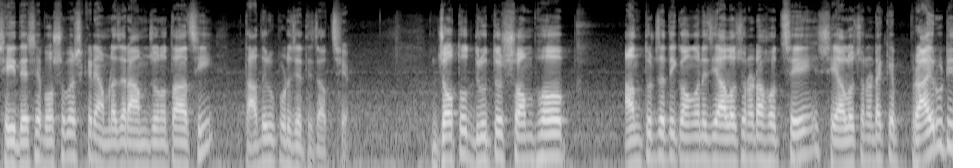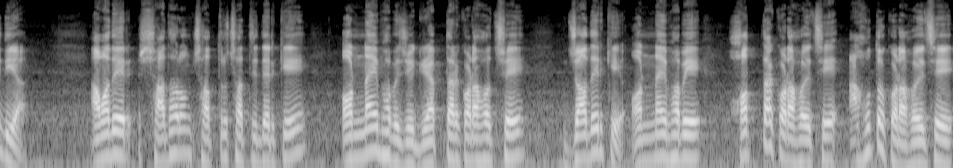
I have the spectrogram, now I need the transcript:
সেই দেশে বসবাসকারী, আমরা যারা আমজনতা আছি, তাদের উপর যেতে যাচ্ছে যত দ্রুত সম্ভব আন্তর্জাতিক অঙ্গনে যে আলোচনাটা হচ্ছে, সেই আলোচনাটাকে প্রায়োরিটি দেওয়া আমাদের সাধারণ ছাত্রছাত্রীদেরকে অন্যায়ভাবে যে গ্রেপ্তার করা হচ্ছে, যাদেরকে অন্যায়ভাবে হত্যা করা হয়েছে, আহত করা হয়েছে,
